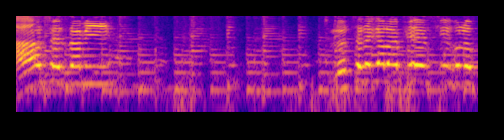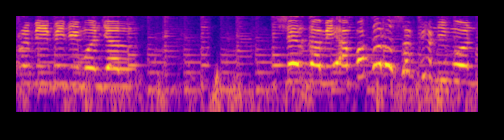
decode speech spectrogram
Ah, chers amis, le Sénégal a pu inscrire le premier but mondial chers amis, en battant le champion du monde,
